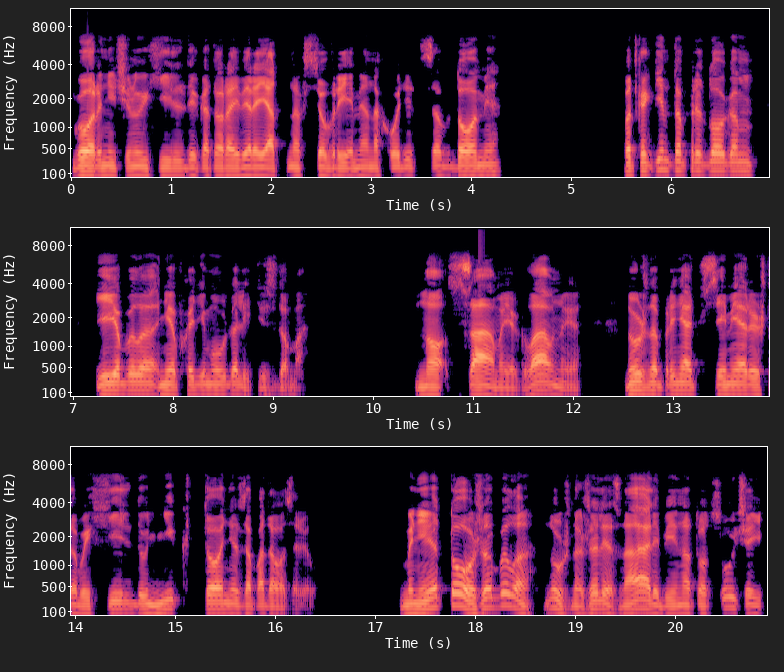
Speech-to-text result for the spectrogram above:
горничную Хильды, которая, вероятно, все время находится в доме. Под каким-то предлогом ее было необходимо удалить из дома. Но самое главное, нужно принять все меры, чтобы Хильду никто не заподозрил. Мне тоже было нужно железное алиби на тот случай,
